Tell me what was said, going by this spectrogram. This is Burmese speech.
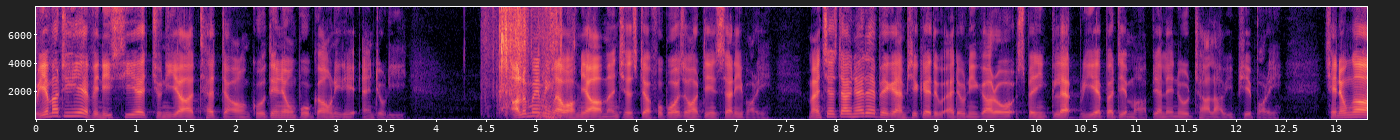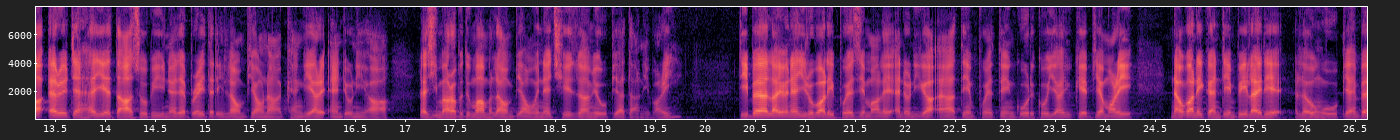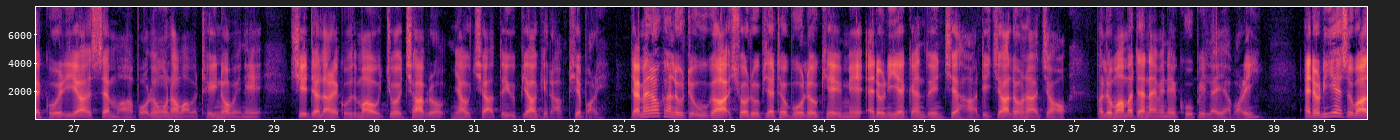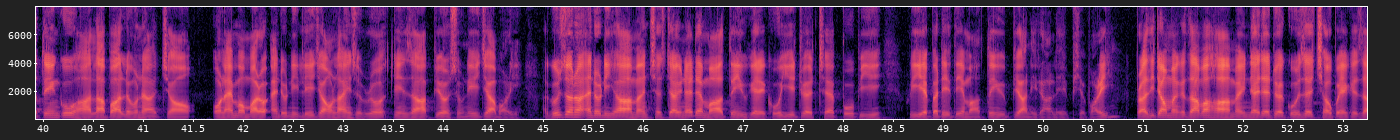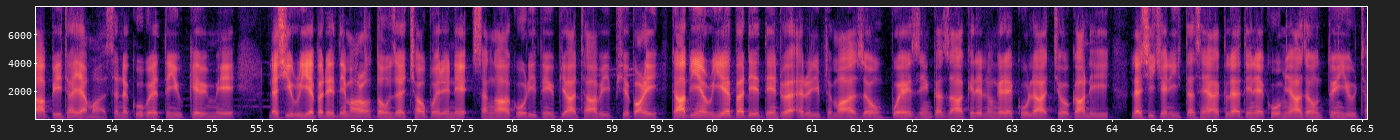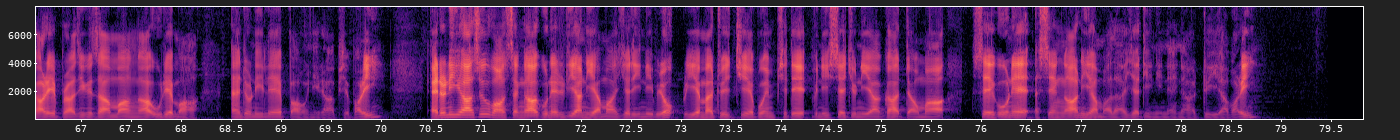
ရီယယ်မက်ဒရစ်ရဲ့ဗီနီစီယက်ဂျူနီယာထက်တောင်ဂိုးတင်လုံးပိုကောင်းနေတဲ့အန်တိုနီအားလုံးပဲမင်္ဂလာပါခင်ဗျာမန်ချက်စတာဖုတ်ဘောဆောင်တင်ဆက်နေပါတယ်မန်ချက်စတာယူနိုက်တက်ဘေကန်ဖြစ်ခဲ့သူအန်တိုနီကတော့စပိန်ကလပ်ရီယယ်ဘက်တစ်မှာပြန်လည်နိုးထလာပြီဖြစ်ပါတယ်ချိန်တုန်းကအဲရစ်တန်ဟက်ရဲ့သားဆိုပြီးယူနိုက်တက်ပရိသတ်တွေလောင်ပြောင်တာခံခဲ့ရတဲ့အန်တိုနီဟာလက်ရှိမှာတော့ဘယ်သူမှမလောင်ပြောင်ဝင်းတဲ့ခြေစွမ်းမျိုးကိုပြသနေပါတယ်ဒီဘက်လာယွန်နဲ့ယူရိုပါလိပွဲစဉ်မှာလည်းအန်တိုနီကအန်အသင့်ဖွဲသင်းကိုတကိုရယူခဲ့ပြန်ပါတယ် နောက်ကနေကန်တင်ပေးလိုက်တဲ့အလုံးကိုပြိုင်ဘက်ကိုရီးယားအဆက်မှာဘောလုံးဝင်တော်မှာမထိန်တော့ဘဲနဲ့ရှေ့တက်လာတဲ့ကိုသမားကိုကြော်ချပြီးတော့မြောက်ချသိယူပြခဲ့တာဖြစ်ပါတယ်။ပြန်မဲ့နောက်ခံလူတဦးကရှော့ထိုးဖြတ်ထုတ်ဖို့လုပ်ခဲ့ပေမဲ့အန်တိုနီရဲ့ကန်သွင်းချက်ဟာတိကျလုံးတာကြောင့်ဘယ်လိုမှမတက်နိုင်မနဲ့ကိုပေးလိုက်ရပါတယ်။အန်တိုနီရဲ့ဆိုပါသွင်းကိုဟာလှပလုံးတာကြောင့် online ပေါ်မှာတော့အန်တိုနီလေချောင်းလိုင်းဆိုပြီးတော့တင်စားပြောဆိုနေကြပါတယ်။အခုဆိုတော့အန်တိုနီဟာမန်ချက်စတာယူနိုက်တက်မှာသွင်းယူခဲ့တဲ့ဂိုးရည်အတွက်ထက်ပိုပြီးရီယယ်ဘတ်တီအသင်းမှာသွင်းယူပြနေတာလည်းဖြစ်ပါတယ်။ဘရာဇီးတောင်မန်ကစားမဟာမန်ယူနိုက်တက်အတွက်66ပဲကစားပေးထားရမှာ12ပဲသွင်းယူခဲ့ပေမဲ့လက်ရှိရီယယ်ဘတ်တီအသင်းမှာတော့36ပွဲနဲ့15ဂိုးထိသွင်းယူပြထားပြီးဖြစ်ပါတယ်။ဒါ့အပြင်ရီယယ်ဘတ်တီအသင်းအတွက် LD ပထမဆုံးပွဲစဉ်ကစားခဲ့တဲ့လွန်ခဲ့တဲ့6လကျော်ကနေလက်ရှိချိန်ထိတက်ဆိုင်ရာကလပ်အသင်းနဲ့ဂိုးအများဆုံးသွင်းယူထားတဲ့ဘရာဇီးကစားမ9ဦးထဲမှာအန်တိုနီလည်းပါဝင်နေတာဖြစ်ပါတယ်။ အန်တိုနီဟာစုပေါင်း15ခုနဲ့ဒုတိယနေရာမှာရပ်တည်နေပြီးတော့ရီယယ်မက်ဒရစ်ကျယ်ပွင့်ဖြစ်တဲ့ဗီနီစီယက်ဂျူနီယာကတောင်မှ10ခုနဲ့အဆင့်9နေရာမှာသာရပ်တည်နေနိုင်တာတွေ့ရပါတယ်။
